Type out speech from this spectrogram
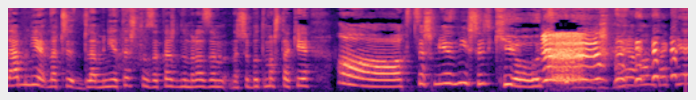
dla mnie, znaczy dla mnie też to za każdym razem, znaczy bo ty masz takie, o, chcesz mnie zniszczyć, cute. A ja mam takie,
